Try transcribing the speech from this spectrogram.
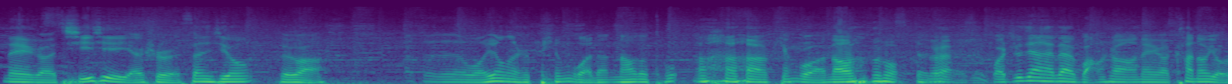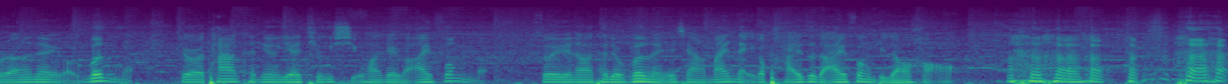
那个琪琪也是三星，对吧？对对对，我用的是苹果的 Note Two。啊哈哈，苹果 Note 对对对我之前还在网上那个看到有人那个问呢，就是他肯定也挺喜欢这个 iPhone 的，所以呢，他就问了一下买哪个牌子的 iPhone 比较好。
